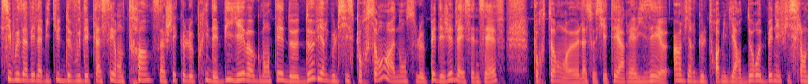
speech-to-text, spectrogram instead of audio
Si vous avez l'habitude de vous déplacer en train, sachez que le prix des billets va augmenter de 2,6%, annonce le PDG de la SNCF. Pourtant, euh, la société a réalisé 1,3 euh, milliard d'euros de bénéfices l'an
